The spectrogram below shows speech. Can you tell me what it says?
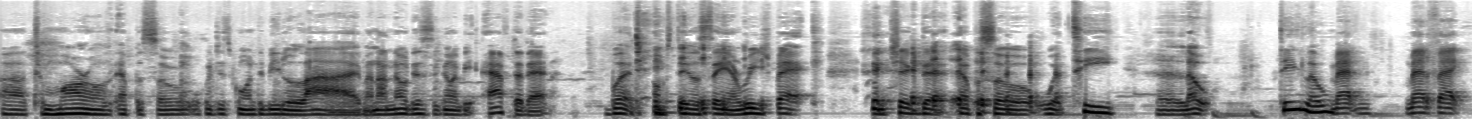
uh, tomorrow's episode, which is going to be live, and I know this is going to be after that, but I'm still saying reach back and check that episode with T Low. T Low. Matt, matter of fact,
